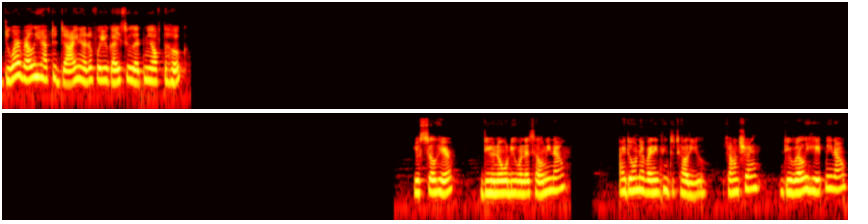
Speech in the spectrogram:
Do I really have to die in order for you guys to let me off the hook? You're still here? Do you know what you want to tell me now? I don't have anything to tell you. Yansheng, do you really hate me now?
